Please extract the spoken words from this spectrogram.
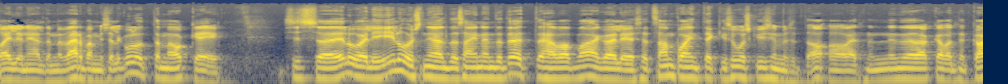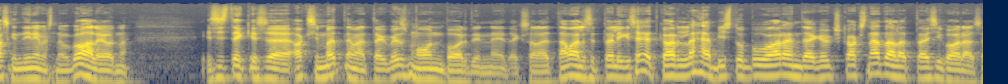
palju nii-öelda me värbamisele kulutame, okei. Okay siis äh, elu oli ilus, nii-öelda sain enda tööd teha, vaba aega oli ja at some point tekkis uus küsimus, et oh-oh, et nüüd hakkavad need kakskümmend inimest nagu kohale jõudma. Ja siis tekkis, äh, hakkasin mõtlema, et aga kuidas ma onboard in neid, eks ole, et tavaliselt oligi see, et Karl läheb, istub uue arendajaga üks-kaks nädalat, asi korras.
